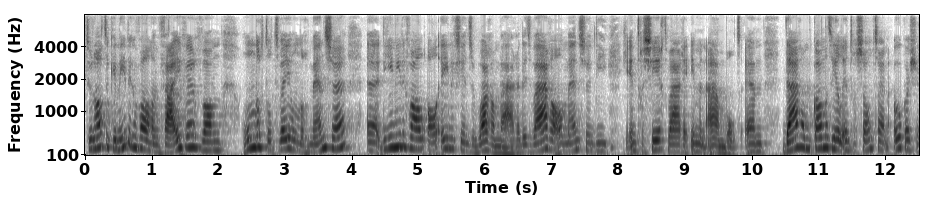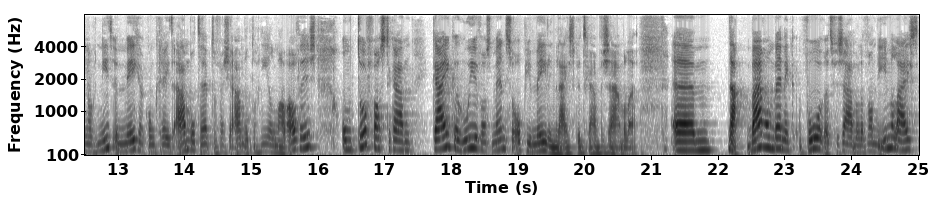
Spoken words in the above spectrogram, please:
Toen had ik in ieder geval een vijver van 100 tot 200 mensen. Uh, die in ieder geval al enigszins warm waren. Dit waren al mensen die geïnteresseerd waren in mijn aanbod. En daarom kan het heel interessant zijn, ook als je nog niet een mega concreet aanbod hebt. Of als je aanbod nog niet helemaal af is. Om toch vast te gaan kijken hoe je vast mensen op je mailinglijst kunt gaan verzamelen. Um, nou, waarom ben ik voor het verzamelen van die e-maillijst?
